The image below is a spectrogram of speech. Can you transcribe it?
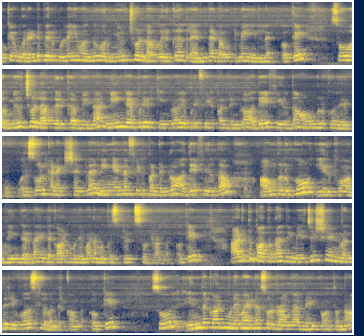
ஓகே உங்கள் ரெண்டு பேருக்குள்ளேயும் வந்து ஒரு மியூச்சுவல் லவ் இருக்குது அதில் எந்த டவுட்டுமே இல்லை. ஓகே ஸோ ஒரு மியூச்சுவல் லவ் இருக்குது அப்படின்னா நீங்கள் எப்படி இருக்கீங்களோ எப்படி ஃபீல் பண்ணுறீங்களோ அதே ஃபீல் தான் அவங்களுக்கும் இருக்கும். ஒரு சோல் கனெக்ஷனில் நீங்கள் என்ன ஃபீல் பண்ணுறீங்களோ அதே ஃபீல் தான் அவங்களுக்கும் இருக்கும் அப்படிங்கிறது தான் இந்த கார்டு மூலிமா நமக்கு ஸ்பிரிட் சொல்கிறாங்க ஓகே அடுத்து பார்த்தோம்னா தி மெஜிஷியன் வந்து ரிவர்ஸில் வந்திருக்காங்க. ஓகே ஸோ இந்த கார்டு மூலயமா என்ன சொல்கிறாங்க அப்படின்னு பார்த்தோன்னா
